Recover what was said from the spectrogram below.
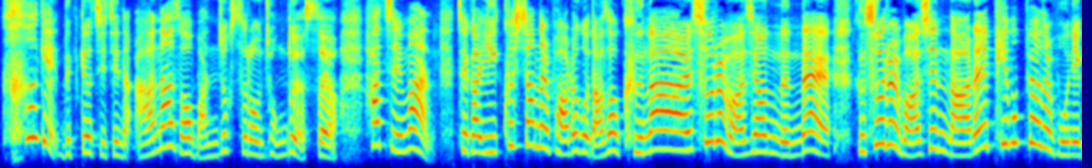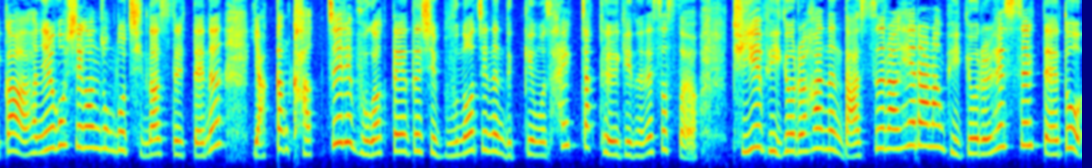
크게 느껴지지는 않 아서 만족스러운 정도였어요. 하지만 제가 이 쿠션을 바르고 나서 그날 술을 마셨는데 그 술을 마신 날에 피부 표현을 보니까 한 7시간 정도 지났을 때는 약간 각질이 부각되듯이 무너지는 느낌은 살짝 들기는 했었어요. 뒤에 비교를 하는 나스랑 헤라랑 비교를 했을 때도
